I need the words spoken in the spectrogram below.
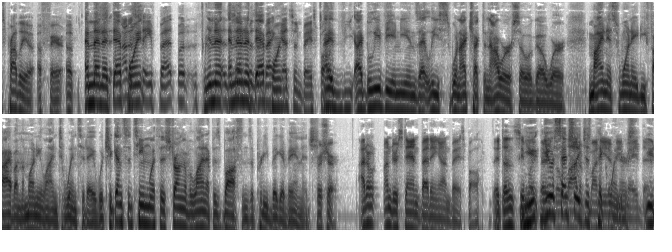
that's probably a, a fair. A, And then at that not point- a safe bet, but And then, as and then at that point, gets in baseball. I, I believe the Indians, at least when I checked an hour or so ago, were minus 185 on the money line to win today, which against a team with as strong of a lineup as Boston's a pretty big advantage. for sure. I don't understand betting on baseball. It doesn't seem You, like you a essentially just pick winners. You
